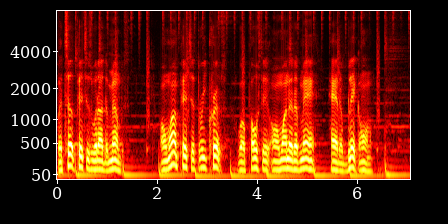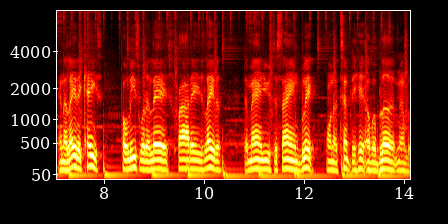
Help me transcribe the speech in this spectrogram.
but took pictures with other members. On one picture, three Crips were posted on one of the men had a blick on them. In a later case, police would allege five days later the man used the same blick on an attempted hit of a blood member.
